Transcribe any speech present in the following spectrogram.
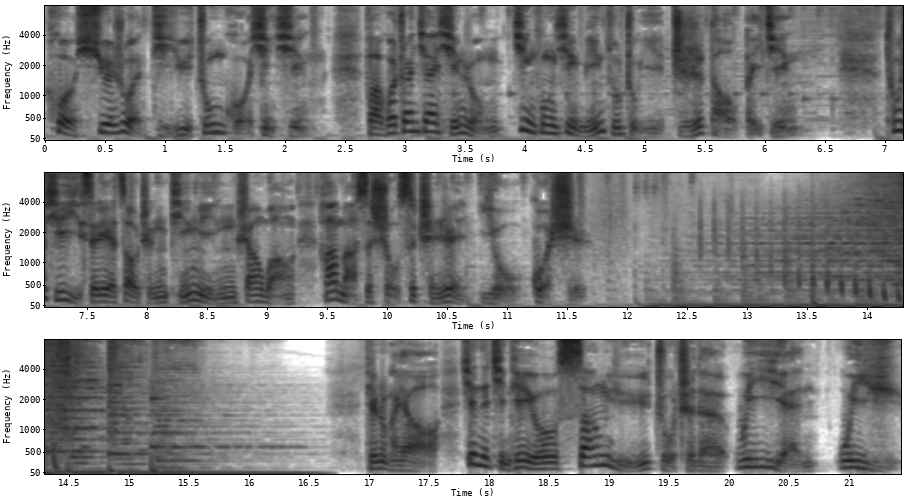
或削弱抵御中国信心。法国专家形容进攻性民族主义指导北京。突袭以色列造成平民伤亡，哈马斯首次承认有过失。听众朋友，现在请听由桑宇主持的《微言微语》。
